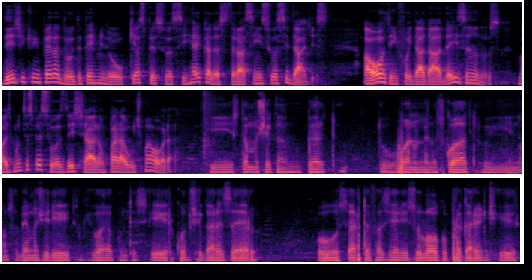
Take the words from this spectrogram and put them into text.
desde que o imperador determinou que as pessoas se recadastrassem em suas cidades. A ordem foi dada há 10 anos, mas muitas pessoas deixaram para a última hora. E estamos chegando perto do ano menos 4 e não sabemos direito o que vai acontecer quando chegar a zero. O certo é fazer isso logo para garantir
